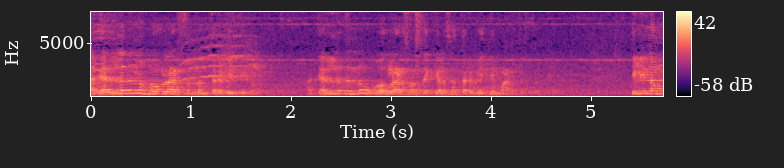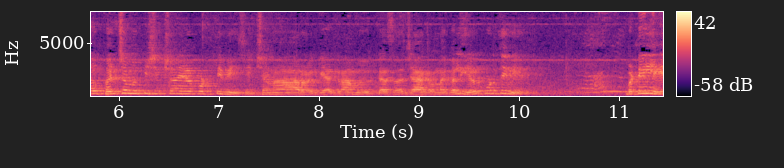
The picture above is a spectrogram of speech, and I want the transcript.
ಅದೆಲ್ಲದನ್ನು ಹೋಗ್ಲಾಡ್ಸೋದು ನಮ್ಮ ತರಬೇತಿಗಳು. ಅದೆಲ್ಲದನ್ನು ಹೋಗ್ಲಾಡ್ಸುವಂಥ ಕೆಲಸ ತರಬೇತಿ ಮಾಡ್ತಿರ್ತದೆ ಇಲ್ಲಿ ನಾವು ಪಂಚಮುಖಿ ಶಿಕ್ಷಣ ಹೇಳ್ಕೊಡ್ತೀವಿ. ಶಿಕ್ಷಣ, ಆರೋಗ್ಯ, ಗ್ರಾಮ ವಿಕಾಸ ಜಾಗರಣ ಇವೆಲ್ಲ ಹೇಳ್ಕೊಡ್ತೀವಿ. ಬಟ್ ಇಲ್ಲಿ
